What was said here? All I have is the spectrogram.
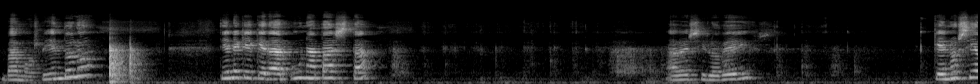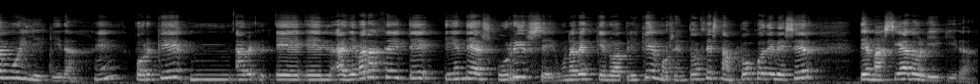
Vamos viéndolo. Tiene que quedar una pasta. A ver si lo veis que no sea muy líquida, ¿eh? porque mm, eh, a, llevar aceite tiende a escurrirse una vez que lo apliquemos, entonces tampoco debe ser demasiado líquida.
